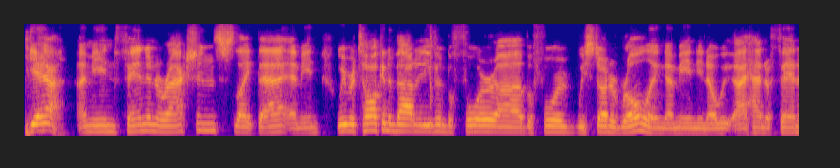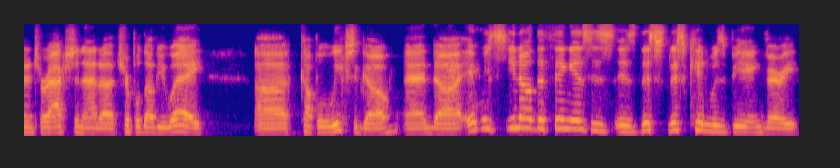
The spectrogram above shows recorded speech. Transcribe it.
Yeah, I mean, fan interactions like that. I mean, we were talking about it even before uh, before we started rolling. I mean, you know, we, I had a fan interaction at a Triple WA uh, a couple of weeks ago, and uh, it was you know the thing is is is this this kid was being very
